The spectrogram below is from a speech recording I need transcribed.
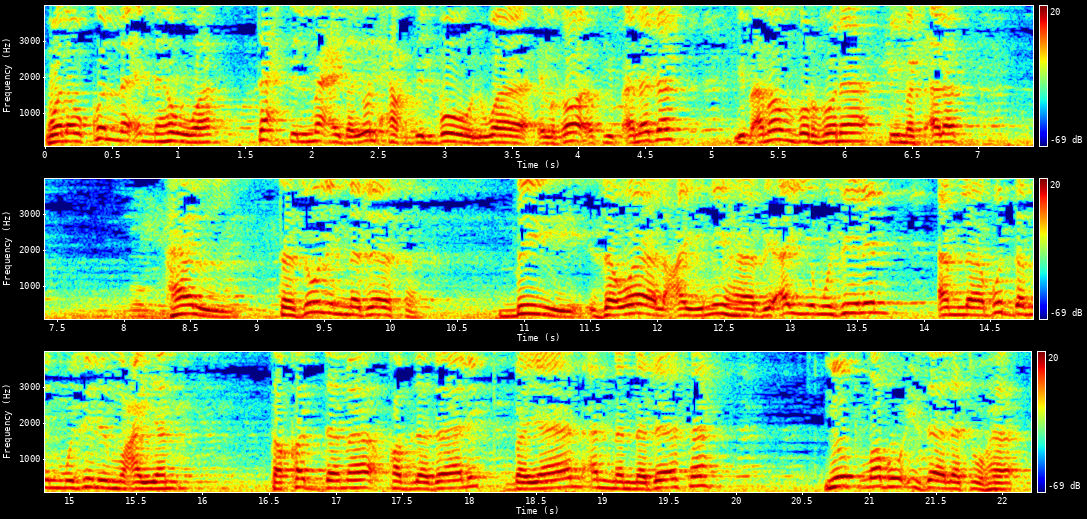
ولو قلنا إن هو تحت المعدة يلحق بالبول والغائط يبقى نجس يبقى ننظر هنا في مسألة هل تزول النجاسة بزوال عينها بأي مزيل أم لا بد من مزيل معين؟ تقدم قبل ذلك بيان أن النجاسة يطلب إزالتها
